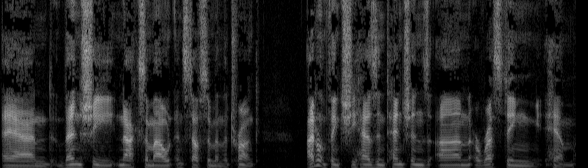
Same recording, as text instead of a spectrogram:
And then she knocks him out and stuffs him in the trunk. I don't think she has intentions on arresting him.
